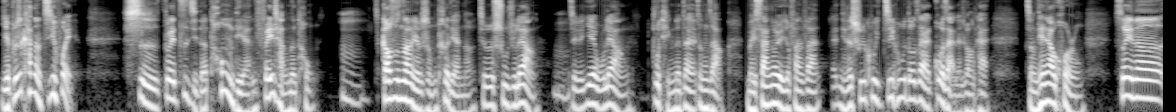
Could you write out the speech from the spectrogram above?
也不是看到机会，是对自己的痛点非常的痛。嗯，高速增长有什么特点呢？就是数据量，这个业务量不停的在增长，每三个月就翻番，你的数据库几乎都在过载的状态，整天要扩容。所以呢，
